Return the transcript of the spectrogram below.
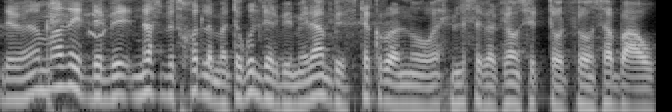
ديربي ميلان ما زي ديربي الناس بتخد لما تقول ديربي ميلان بيفتكروا إنه إحنا لسه في 2006 و2007 و...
